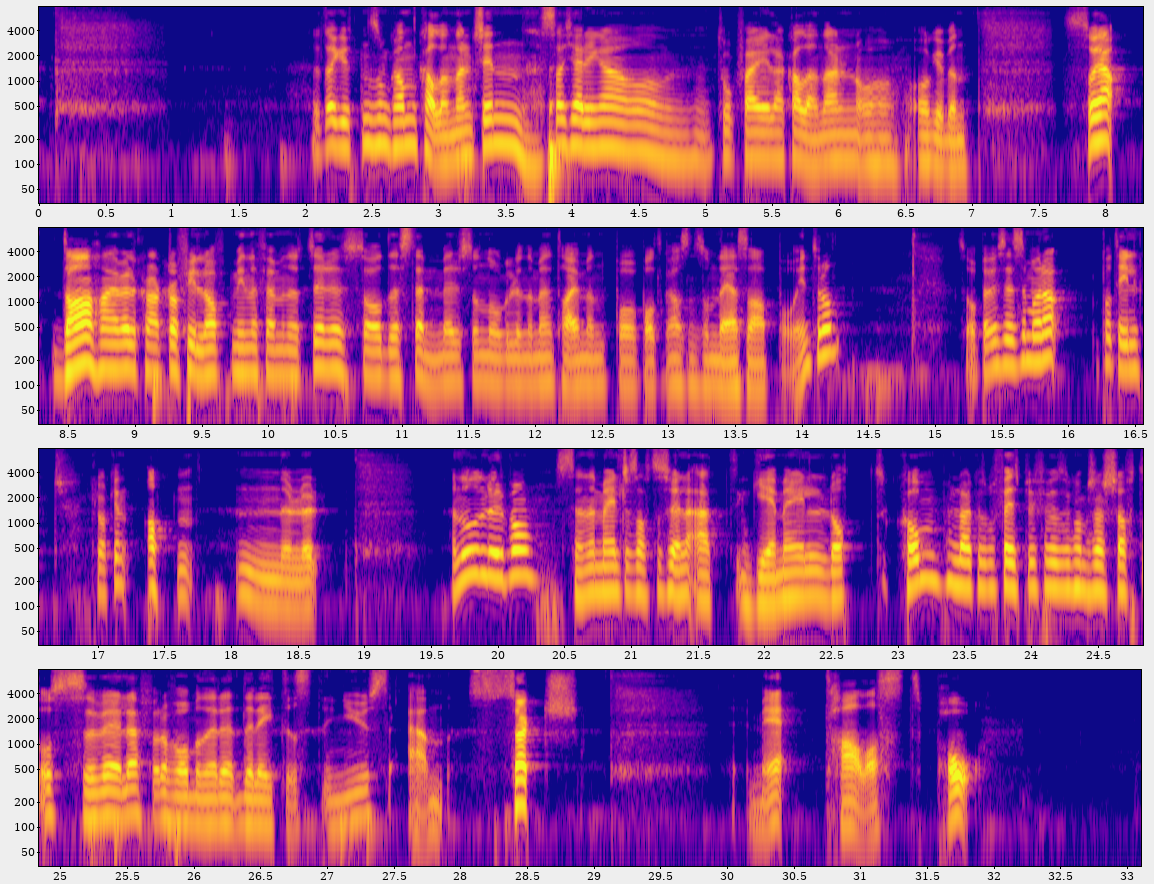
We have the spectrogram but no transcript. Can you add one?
Dette er gutten som kan kalenderen sin, sa kjerringa, og tok feil av kalenderen og, og gubben. Så ja, Da har jeg vel klart å fylle opp mine fem minutter, så det stemmer så noenlunde med timen på podkasten som det jeg sa på introen. Så håper jeg vi ses i morgen på Tilt klokken 18.00. Er det noe du lurer på, send en mail til saft og svele at gmail.com. Like oss på Facebook Facebook seg saft og svele for å få med dere the latest news and such. Med talast på.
